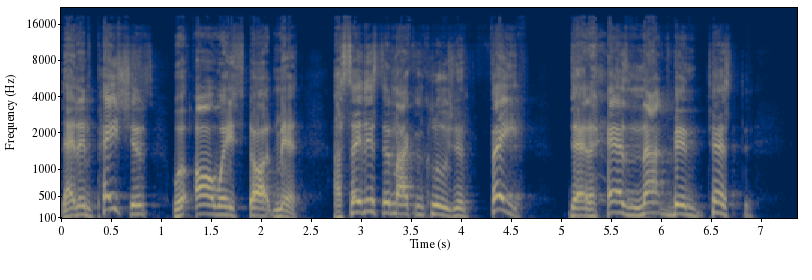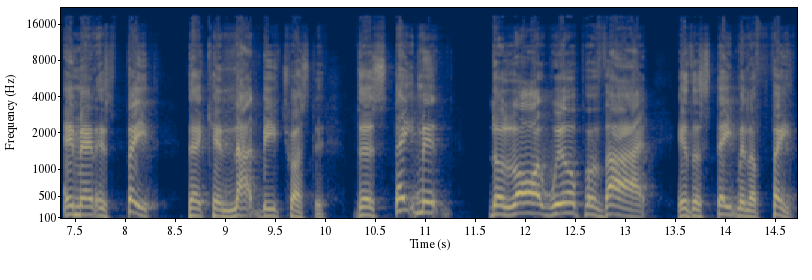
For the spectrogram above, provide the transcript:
That impatience will always start mess. I say this in my conclusion faith that has not been tested, amen, is faith that cannot be trusted. The statement, the Lord will provide, is a statement of faith.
